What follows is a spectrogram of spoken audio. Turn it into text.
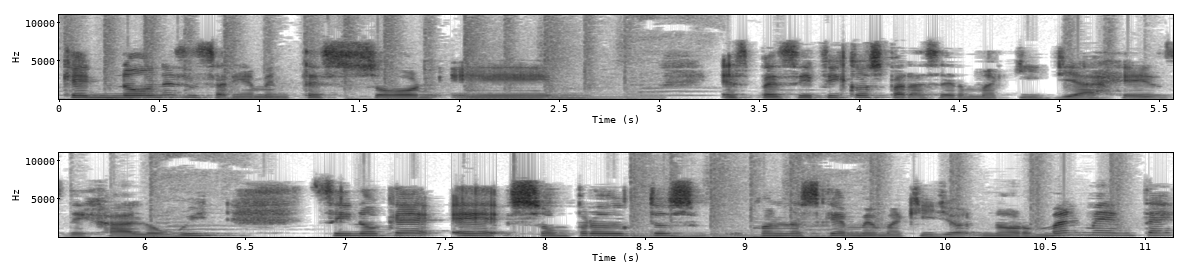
que no necesariamente son em, específicos para hacer maquillajes de Halloween, sino que eh, son productos con los que me maquillo normalmente.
